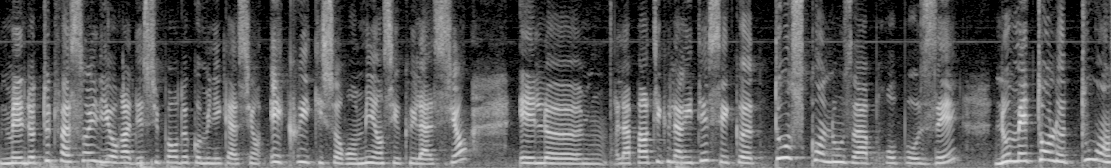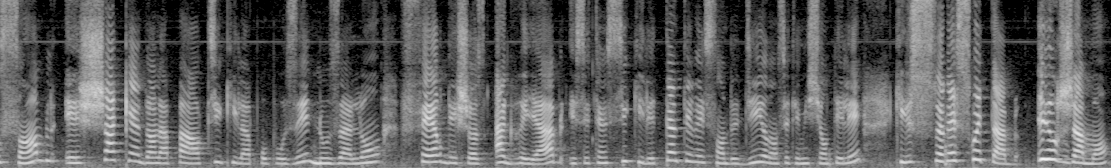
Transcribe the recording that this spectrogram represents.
Mais de toute façon, il y aura des supports de communication écrits qui seront mis en circulation. Et le, la particularité, c'est que tout ce qu'on nous a proposé, nous mettons le tout ensemble et chacun dans la partie qu'il a proposée, nous allons faire des choses agréables. Et c'est ainsi qu'il est intéressant de dire dans cette émission télé qu'il serait souhaitable urgemment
